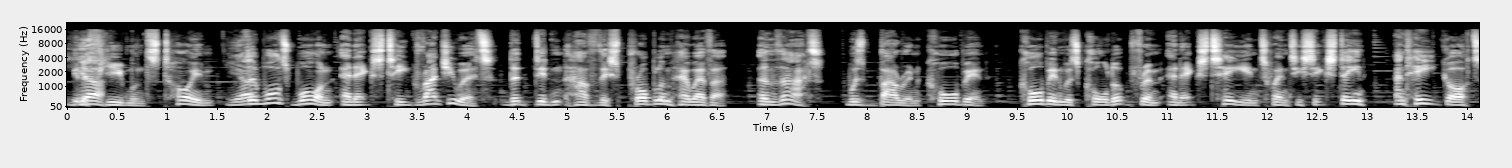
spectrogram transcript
in Yeah. a few months' time. Yeah. There was one NXT graduate that didn't have this problem, however, and that was Baron Corbin. Corbin was called up from NXT in 2016 and he got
